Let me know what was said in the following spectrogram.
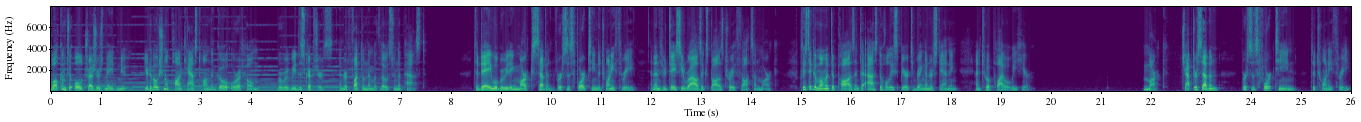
Welcome to Old Treasures Made New, your devotional podcast on the go or at home, where we read the scriptures and reflect on them with those from the past. Today we'll be reading Mark 7, verses 14 to 23, and then through J.C. Ryle's expository thoughts on Mark. Please take a moment to pause and to ask the Holy Spirit to bring understanding and to apply what we hear. Mark chapter 7, verses 14 to 23.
